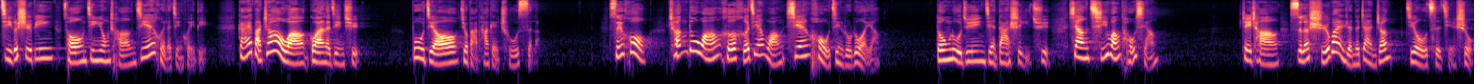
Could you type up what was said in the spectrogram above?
几个士兵从金庸城接回了晋惠帝，改把赵王关了进去，不久就把他给处死了。随后，成都王和河间王先后进入洛阳。东路军见大势已去，向齐王投降。这场死了十万人的战争就此结束。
